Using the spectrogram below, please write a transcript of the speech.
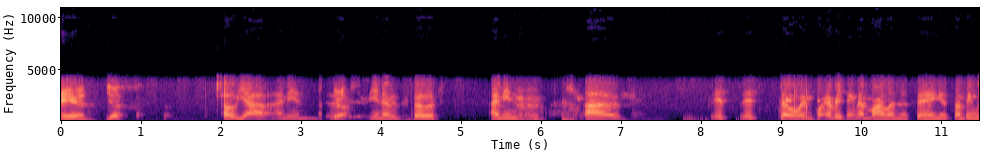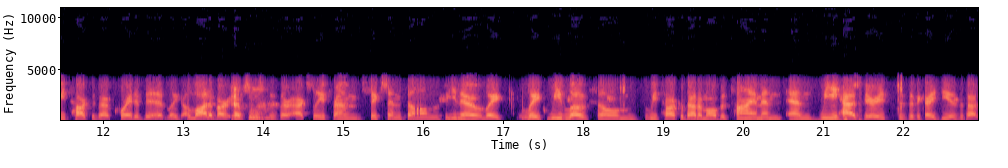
and yes, Oh yeah, I mean, Yeah. you know, both. I mean, uh, it's it's so important. Everything that Marlon is saying is something we talked about quite a bit. Like a lot of our Absolutely. influences are actually from fiction films. You know, like like we love films. We talk about them all the time, and and we had very specific ideas about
